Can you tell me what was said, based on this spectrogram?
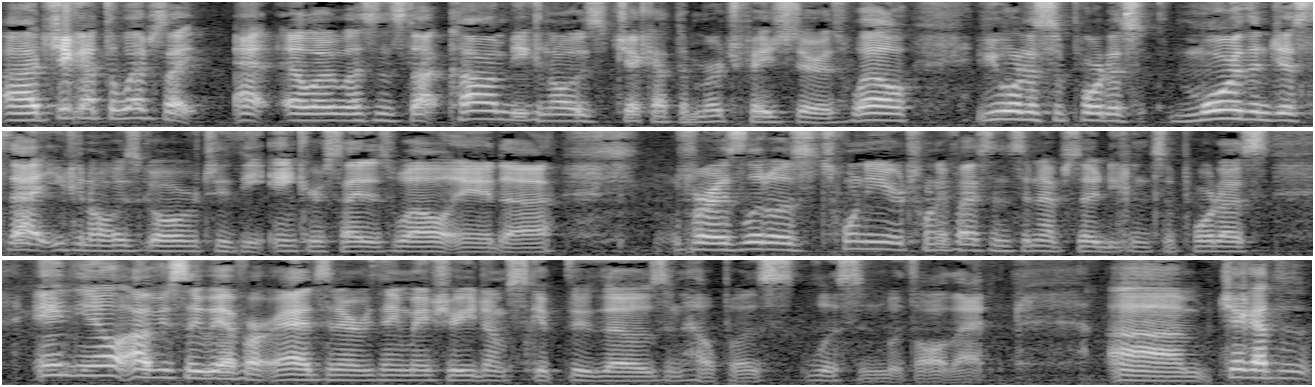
Uh, check out the website at lrlessons.com. You can always check out the merch page there as well. If you want to support us more than just that, you can always go over to the Anchor site as well. And uh, for as little as 20 or 25 cents an episode, you can support us. And, you know, obviously we have our ads and everything. Make sure you don't skip through those and help us listen with all that. Um, check out the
